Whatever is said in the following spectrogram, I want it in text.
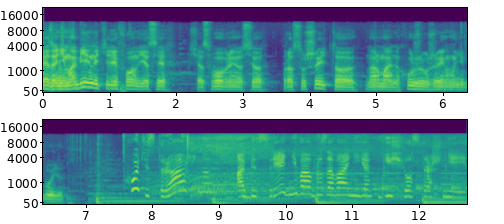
Это не мобильный телефон, если сейчас вовремя все просушить, то нормально, хуже уже ему не будет. Хоть и страшно, а без среднего образования еще страшнее.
